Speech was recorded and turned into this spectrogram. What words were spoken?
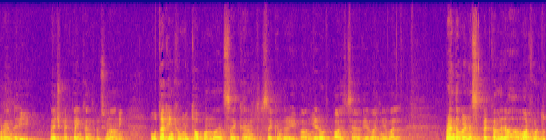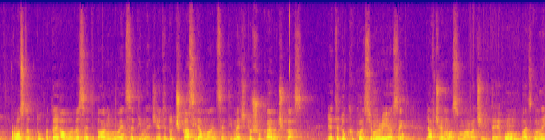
բրենդերի մեջ պետք է ինքը ընտրություն անի։ Ուտեղ ինքը ունի top on mind second, secondary բան, երրորդ պոզիցիայով եւ այլն եւ այլն։ Brand awareness-ը պետք է նրա համար, որ դու պրոստը դու տեղավորվես այդ բանի mindset-ի մեջ։ Եթե դու չկաս իր mindset-ի մեջ, դու շուկայում չկաս։ Եթե դու consumer-ի, ասենք, լավ չեմ ասում առաջին տեղում, բայց գոնե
